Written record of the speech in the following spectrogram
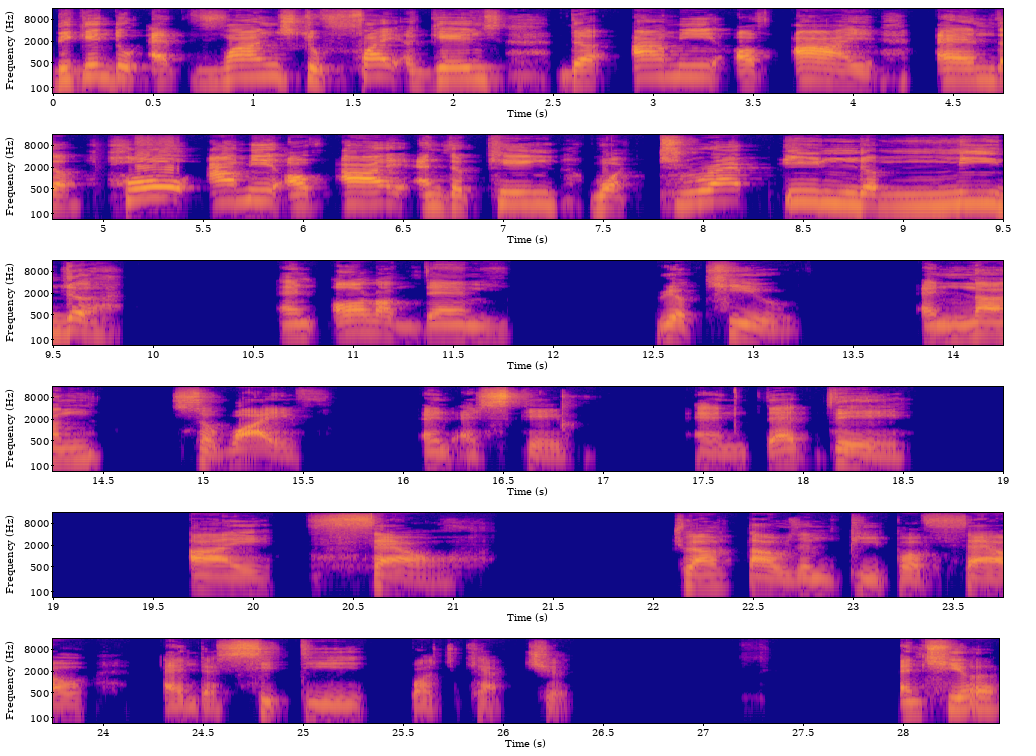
begin to advance to fight against the army of Ai. And the whole army of Ai and the king were trapped in the middle. And all of them were killed. And none survived and escaped. And that day, Ai fell. 12,000 people fell and the city was captured. And here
